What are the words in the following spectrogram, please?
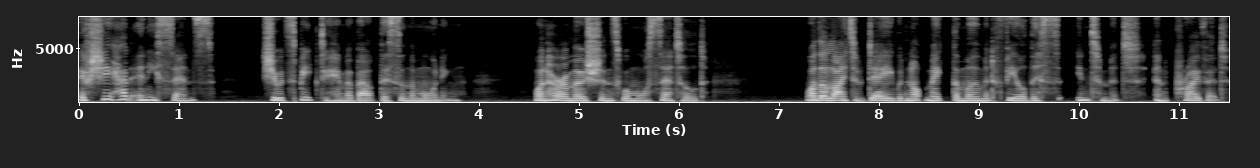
If she had any sense, she would speak to him about this in the morning, when her emotions were more settled while the light of day would not make the moment feel this intimate and private.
